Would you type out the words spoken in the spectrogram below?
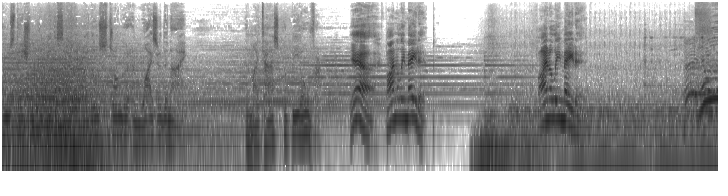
home station would be decided by those stronger and wiser than I. And my task would be over. Yeah, finally made it. Finally made it. Hey, you at the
